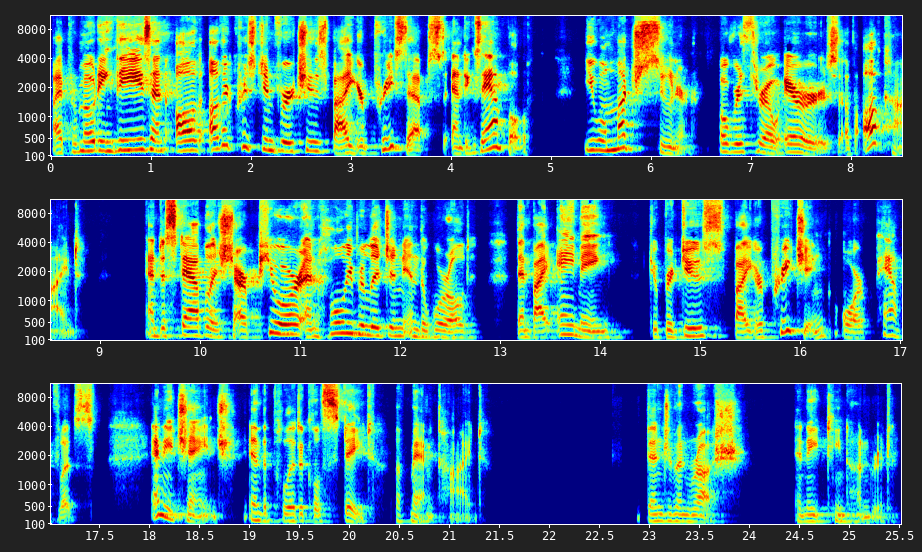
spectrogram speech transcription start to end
By promoting these and all other Christian virtues by your precepts and example, you will much sooner overthrow errors of all kind and establish our pure and holy religion in the world than by aiming to produce by your preaching or pamphlets any change in the political state of mankind. Benjamin Rush in 1800.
